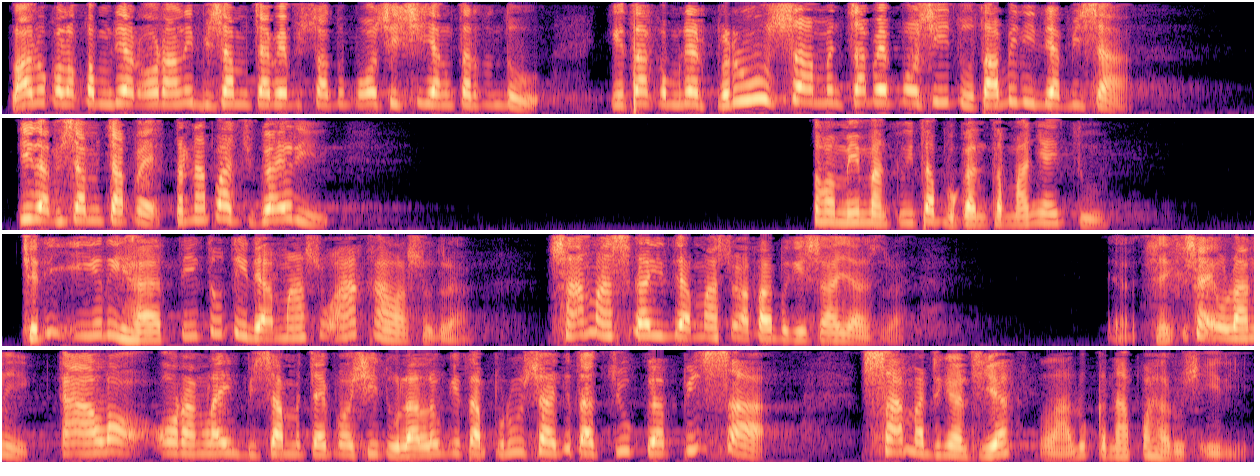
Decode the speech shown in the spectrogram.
Lalu kalau kemudian orang lain bisa mencapai satu posisi yang tertentu, kita kemudian berusaha mencapai posisi itu tapi tidak bisa. Tidak bisa mencapai. Kenapa juga iri? Toh memang kita bukan temannya itu. Jadi iri hati itu tidak masuk akal, saudara. Sama sekali tidak masuk akal bagi saya, saudara. Ya, saya, ulangi, kalau orang lain bisa mencapai posisi itu, lalu kita berusaha, kita juga bisa sama dengan dia, lalu kenapa harus iri?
